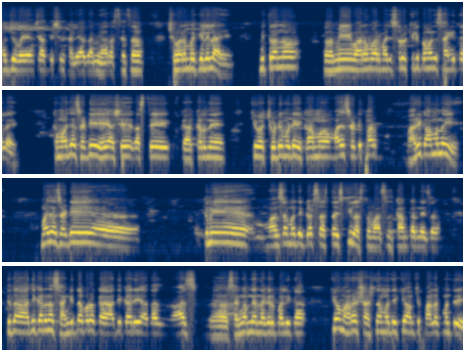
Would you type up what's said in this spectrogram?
मज्जूभाई यांच्या अध्यक्षतेखाली आज आम्ही हा रस्त्याचा शुभारंभ केलेला आहे. मित्रांनो मी वारंवार माझ्या सर्व क्लिपामध्ये सांगितलेलं आहे. माझ्यासाठी हे असे रस्ते करणे किंवा छोटे मोठे काम माझ्यासाठी फार भारी कामं नाहीये. माझ्यासाठी तुम्ही माणसामध्ये गट्स असता स्किल असतो माणसाचं काम करण्याचं. तिथं अधिकाऱ्यांना सांगितलं बरोबर का अधिकारी आता आज संगमनेर नगरपालिका किंवा महाराष्ट्र शासनामध्ये किंवा आमचे पालकमंत्री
